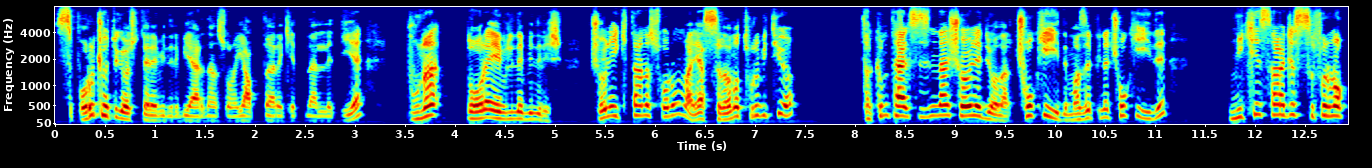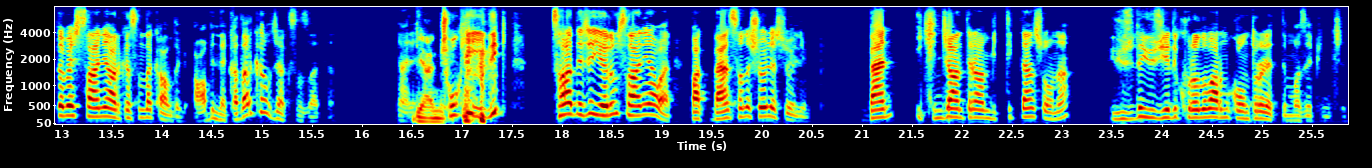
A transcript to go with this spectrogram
sporu kötü gösterebilir bir yerden sonra yaptığı hareketlerle diye. Buna doğru evrilebilir iş. Şöyle iki tane sorun var. Ya sıralama turu bitiyor. Takım telsizinden şöyle diyorlar. Çok iyiydi. Mazepin'e çok iyiydi. Mick'in sadece 0.5 saniye arkasında kaldı. Abi ne kadar kalacaksın zaten? Yani, Yani. çok iyiydik. Sadece yarım saniye var. Bak ben sana şöyle söyleyeyim. Ben ikinci antrenman bittikten sonra %107 kuralı var mı kontrol ettim Mazepin için.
